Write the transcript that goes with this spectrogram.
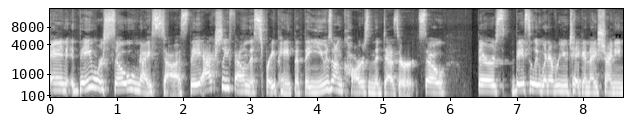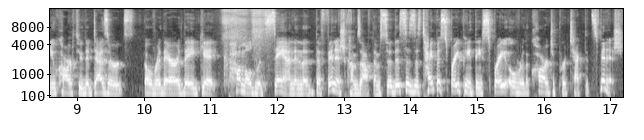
And they were so nice to us. They actually found this spray paint that they use on cars in the desert. So there's basically whenever you take a nice shiny new car through the deserts over there, they get pummeled with sand and the, the finish comes off them. So this is a type of spray paint they spray over the car to protect its finish.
